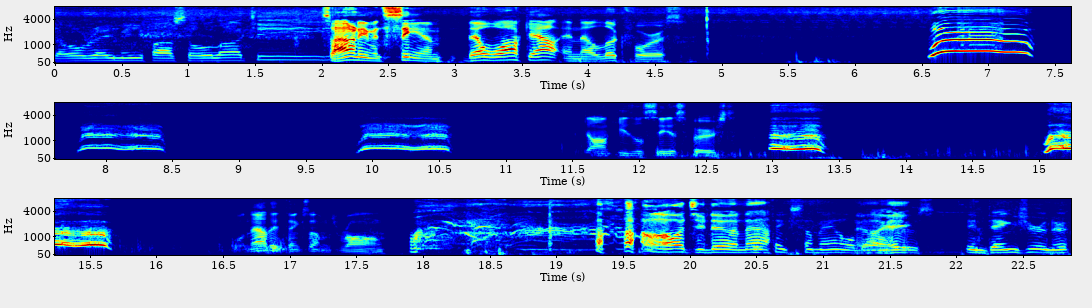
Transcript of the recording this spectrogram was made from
Do re mi fa sol la ti. So I don't even see them. They'll walk out and they'll look for us. Woo! Woo! The donkeys will see us first. Woo! Woo! Well, now they think something's wrong. I don't know what you're doing They now. think some animal down like, there "Hey." is in danger, and they're.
